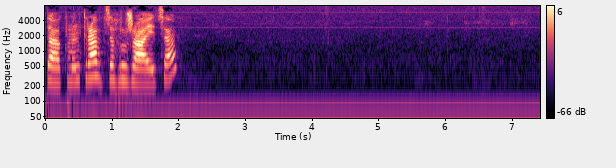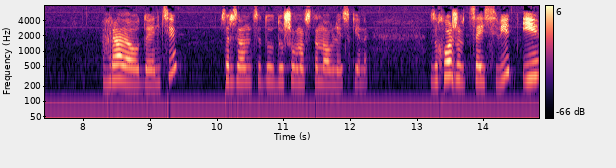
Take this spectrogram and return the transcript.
Так, Майнкрафт загружається. Гра на одинці. Зараз вам це доведу, що воно встановлює скини. Заходжу в цей світ і.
